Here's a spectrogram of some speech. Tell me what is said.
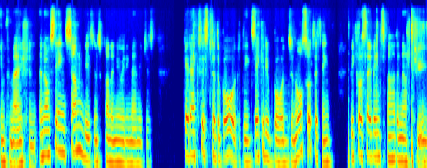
information. And I've seen some business continuity managers get access to the board, the executive boards, and all sorts of things because they've been smart enough to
